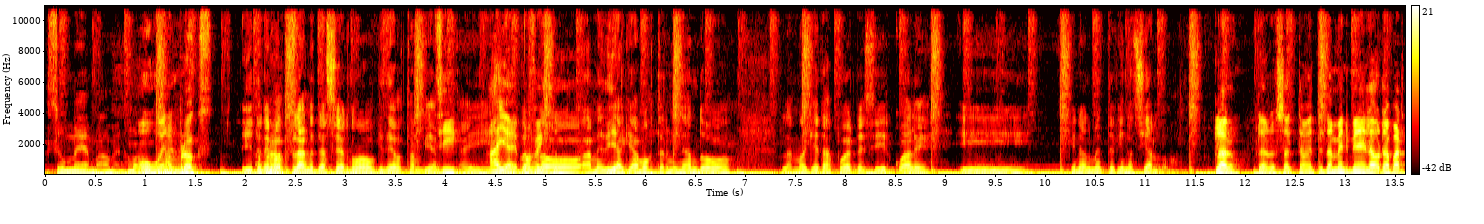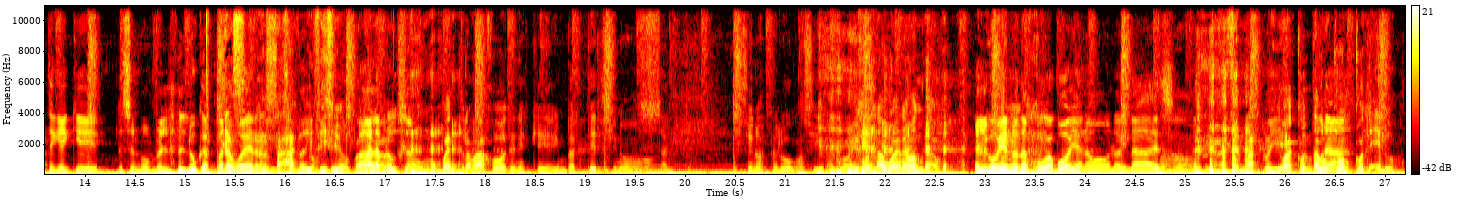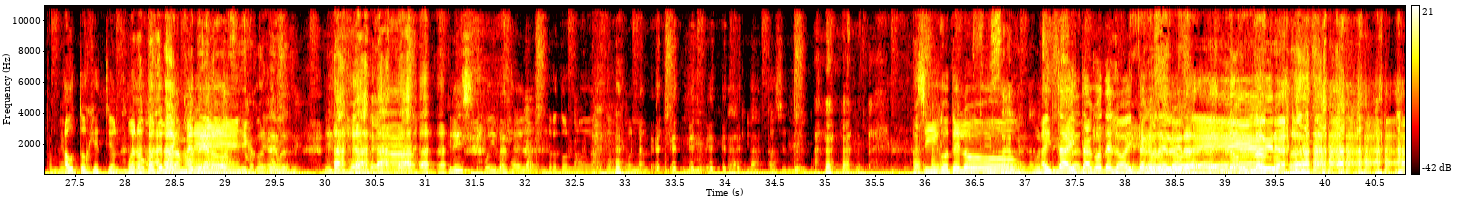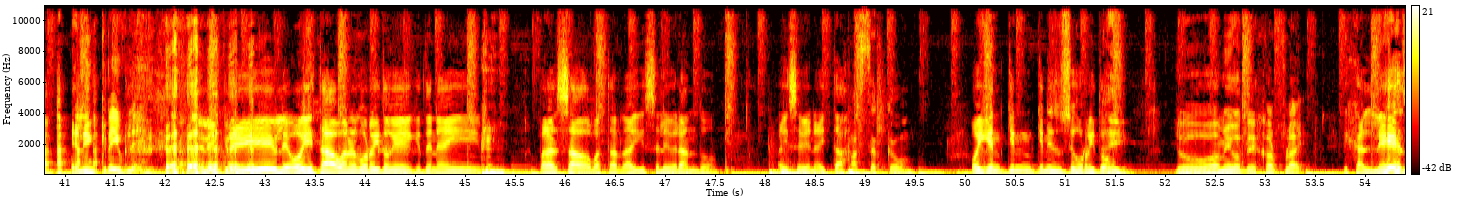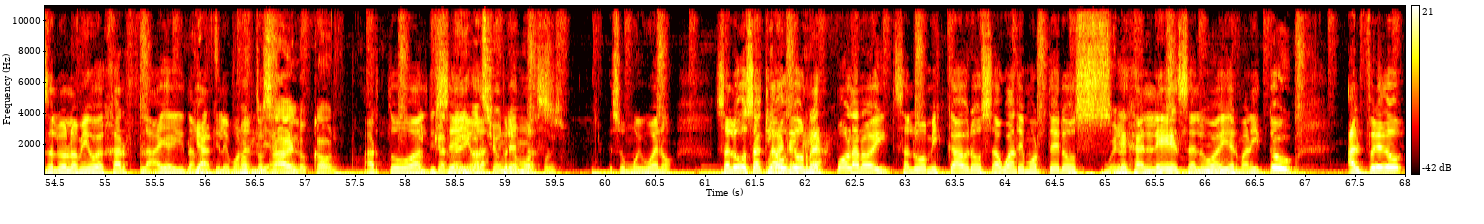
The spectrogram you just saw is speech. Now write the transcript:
Hace un mes más o menos. Oh, bueno. Aprox. Y tenemos Aprox. planes de hacer nuevos videos también. Sí. Ahí, Ah, ya, con perfecto. lo- a medida que vamos terminando las maquetas, poder decidir cuáles y finalmente financiarlo. Claro, claro, exactamente. También viene la otra parte que hay que desenvolver las lucas para poder. exacto. lo difícil. sí, Pagar la producción. Un buen trabajo tienes que invertir, si no Exacto. Si no es peludo, consigue algo ahí con la buena onda. bo. El gobierno tampoco apoya, no, no hay nada de eso. No, hacer más Igual proyectos. contamos Pura- con Cotelo también. Autogestión. Bueno, Cotelo también Cotelo, es. sí, Cotelo. Cris, ¿puedes bajar el, el retorno de, de los parlantes? Está haciendo. Sí, Cotelo. Por si sale, por ahí si está, ahí está. Cotelo, ahí está Cotelo. mira, Eh, mira. El increíble. El increíble. Hoy estaba bueno el gorrito que, que tiene ahí para el sábado, va a estar ahí celebrando. Ahí se viene, ahí está. Más cerca, weón. Oye, ¿quién, quién, quién hizo ese gorrito? Ahí. Los amigos de Hardfly. Déjale, saludos a los amigos de Hardfly ahí también Ya, que le ponen ¿Cuánto saben los cabros? harto al diseño, a las prendas. por eso. Eso es muy bueno. Saludos a Claudio. Red Polaroid. Saludos a mis cabros. Aguante morteros. Déjale. Saludos ahí, hermanito. Alfredo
